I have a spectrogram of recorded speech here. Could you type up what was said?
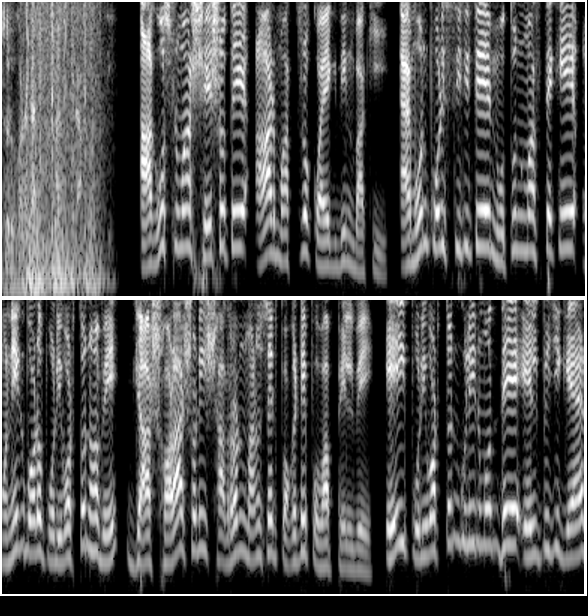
শুরু করা যাক আজকের আপডেটটি। আগস্ট মাস শেষ হতে আর মাত্র কয়েকদিন বাকি। এমন পরিস্থিতিতে নতুন মাস থেকে অনেক বড় পরিবর্তন হবে যা সরাসরি সাধারণ মানুষের পকেটে প্রভাব ফেলবে। এই পরিবর্তনগুলির মধ্যে এলপিজি গ্যাস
